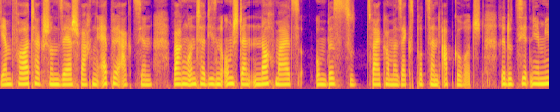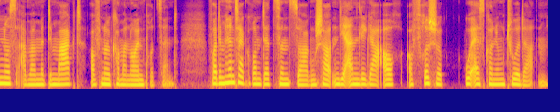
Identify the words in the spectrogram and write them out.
Die am Vortag schon sehr schwachen Apple-Aktien waren unter diesen Umständen nochmals um bis zu 2,6 Prozent abgerutscht, reduzierten ihr Minus aber mit dem Markt auf 0,9 Prozent. Vor dem Hintergrund der Zinssorgen schauten die Anleger auch auf frische US-Konjunkturdaten.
